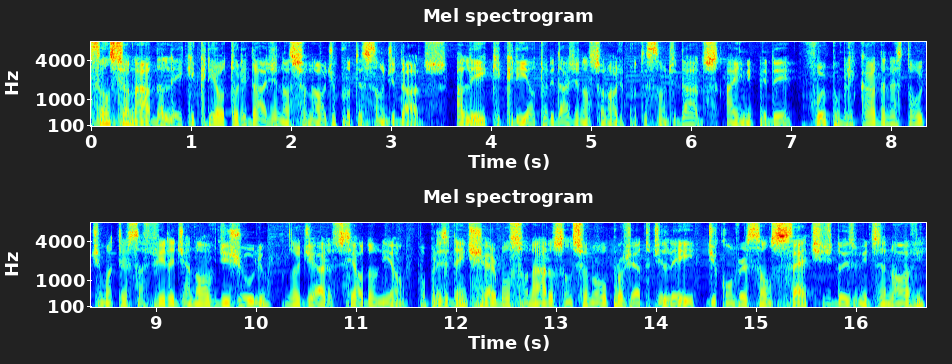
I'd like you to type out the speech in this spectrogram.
Sancionada a lei que cria a Autoridade Nacional de Proteção de Dados. A lei que cria a Autoridade Nacional de Proteção de Dados, a NPD, foi publicada nesta última terça-feira, dia 9 de julho, no Diário Oficial da União. O presidente Jair Bolsonaro sancionou o projeto de lei de conversão 7 de 2019,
